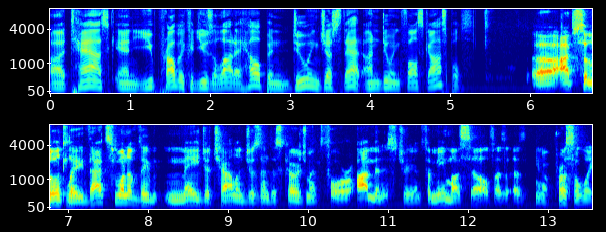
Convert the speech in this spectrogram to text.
uh, task, and you probably could use a lot of help in doing just that, undoing false gospels. Uh, absolutely, that's one of the major challenges and discouragement for our ministry, and for me myself, as, as you know, personally.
